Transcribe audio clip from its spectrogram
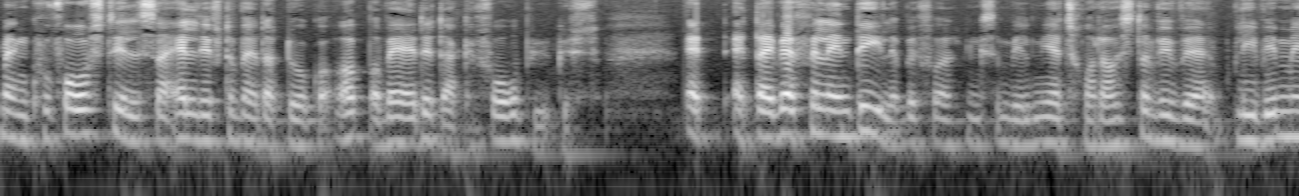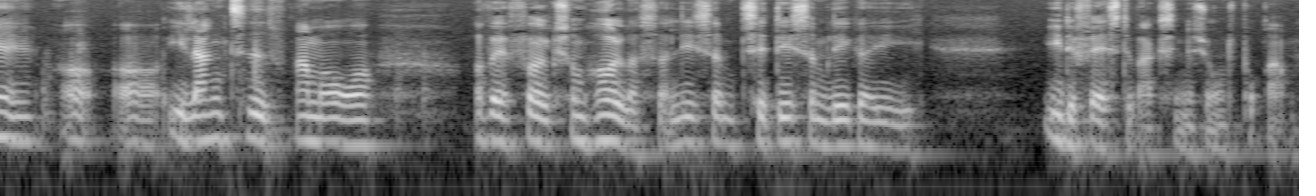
man kunne forestille sig alt efter, hvad der dukker op, og hvad er det, der kan forebygges. At, at der i hvert fald er en del af befolkningen, som vil, men jeg tror da også, der vil være, blive ved med og, og i lang tid fremover at være folk, som holder sig ligesom til det, som ligger i, i det faste vaccinationsprogram.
